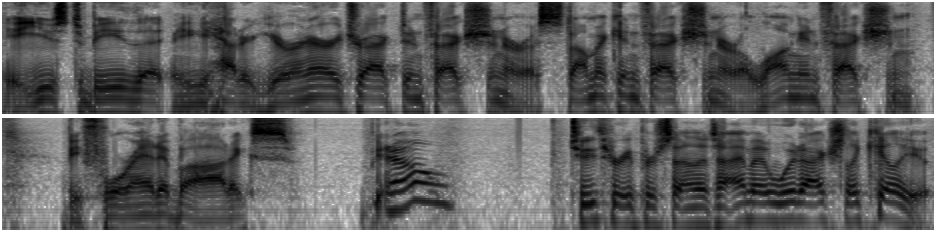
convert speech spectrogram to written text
It used to be that you had a urinary tract infection or a stomach infection or a lung infection before antibiotics. You know, two, three percent of the time, it would actually kill you.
